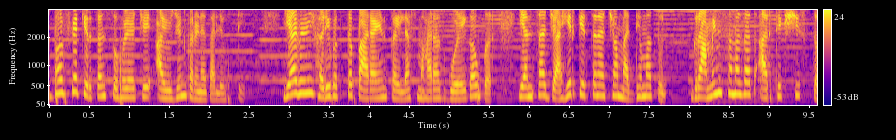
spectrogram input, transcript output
भव्य कीर्तन सोहळ्याचे आयोजन करण्यात आले होते. यावेळी हरिभक्त पारायण कैलास महाराज गोळेगावकर यांचा जाहीर कीर्तनाच्या माध्यमातून ग्रामीण समाजात आर्थिक शिस्त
